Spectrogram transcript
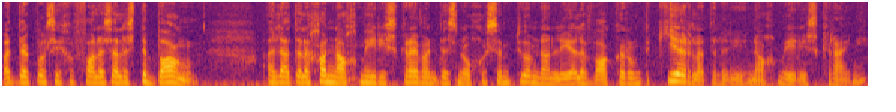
Wat dikwels die geval is, hulle is te bang dat hulle gaan nagmerries kry want dit is nog 'n simptoom dan lê hulle wakker om te keer dat hulle nie nagmerries kry nie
